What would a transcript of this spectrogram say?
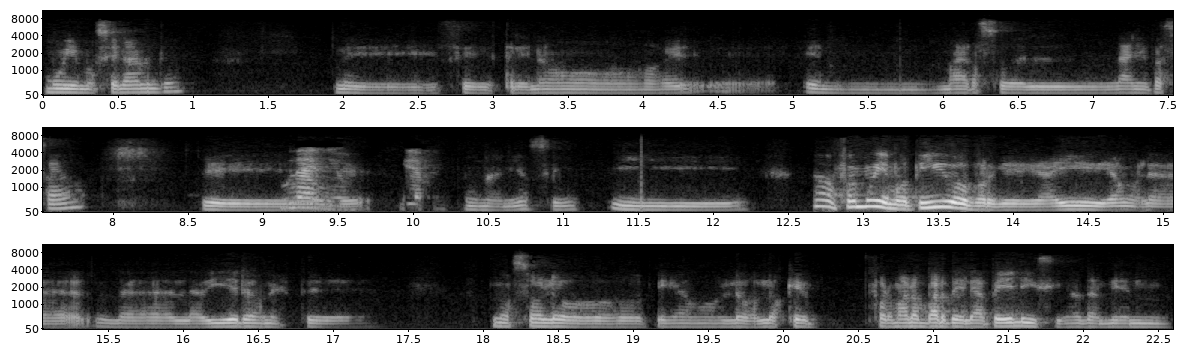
muy emocionante se estrenó eh, en marzo del año pasado. Eh, un año. Un año, sí. Y no, fue muy emotivo porque ahí, digamos, la, la, vieron este, no solo, digamos, los, los, que formaron parte de la peli, sino también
